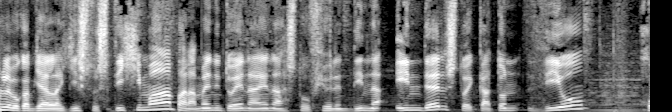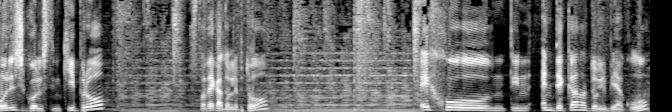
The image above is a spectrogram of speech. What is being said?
Δεν βλέπω κάποια αλλαγή στο στοίχημα. Παραμένει το 1-1 στο Fiorentina Inter στο 102. Χωρίς γκολ στην Κύπρο. Στο 10ο λεπτό. Έχω την 11 του Ολυμπιακού.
